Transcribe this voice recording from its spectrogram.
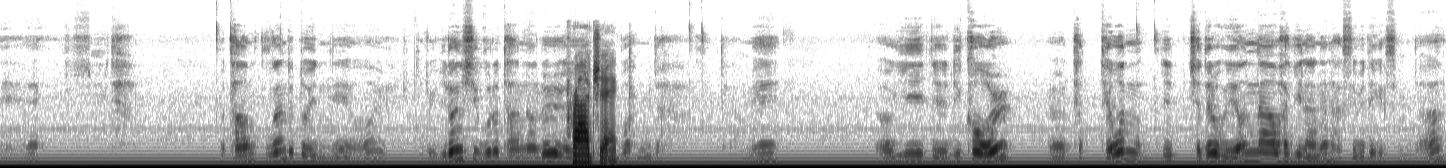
네, 좋습니다. 뭐 다음 구간도 또 있네요. 이렇게 이런 식으로 단어를 Project. 이제 리콜 어, 다, 대원 이제 제대로 외웠나 확인하는 학습이 되겠습니다.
